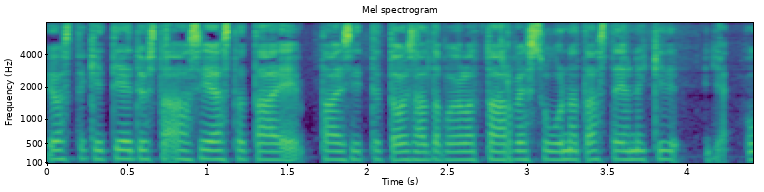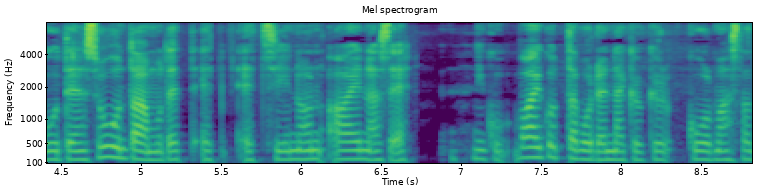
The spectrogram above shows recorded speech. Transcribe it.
jostakin tietystä asiasta tai, tai sitten toisaalta voi olla tarve suunnata sitä jonnekin uuteen suuntaan, mutta et, et, et siinä on aina se niin kuin vaikuttavuuden näkökulmasta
